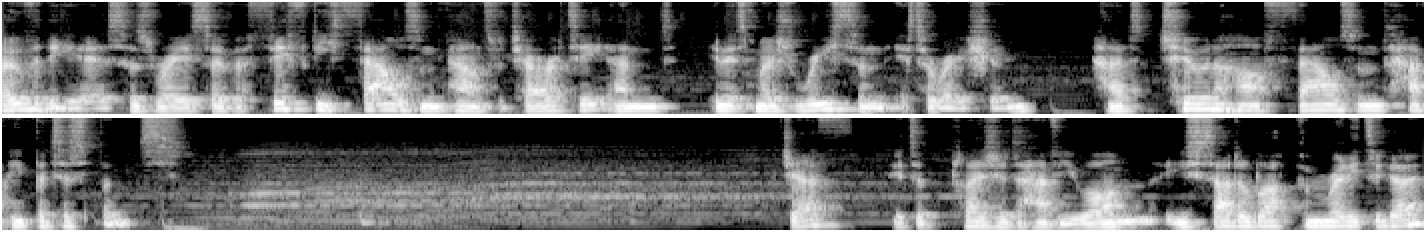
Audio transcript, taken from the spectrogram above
over the years has raised over £50,000 for charity and in its most recent iteration had 2,500 happy participants. Jeff, it's a pleasure to have you on. Are you saddled up and ready to go?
